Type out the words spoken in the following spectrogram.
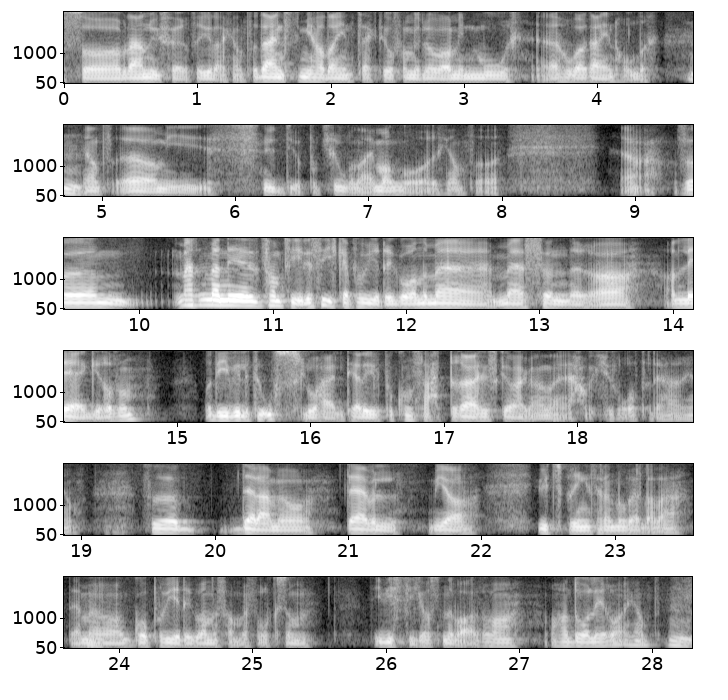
så ble han uføretrygda. Det eneste vi hadde av inntekt i vår familie, var min mor. Eh, hun var renholder. Mm. Og vi snudde jo på krona i mange år. Og, ja, så, men, men, samtidig så gikk jeg på videregående med, med sønner av, av, leger og sånn. Og de ville til Oslo hele tida. De ville på konserter. Og Jeg husker hver gang jeg har ikke råd til det her igjen. Så det der med å Det er vel mye av utspringet til den novella der. Det med mm. å gå på videregående sammen med folk som de visste ikke åssen det var å, å, ha dårlig råd. Mm.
